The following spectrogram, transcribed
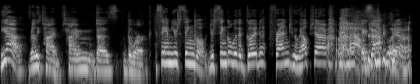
Yeah, really time. Time does the work. Sam, you're single. You're single with a good friend who helps you around the house. Exactly. Yeah.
